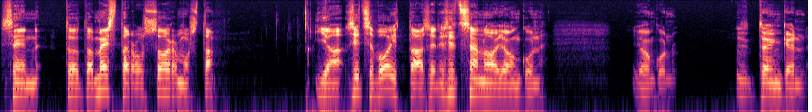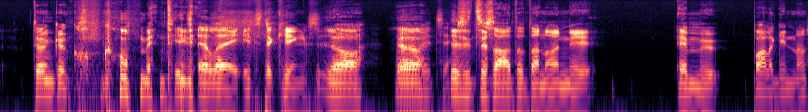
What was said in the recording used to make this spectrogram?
sen tota, mestaruussormusta – ja sitten se voittaa sen ja sitten sanoo jonkun, jonkun tönkön, tönkön kommentin. It's LA, it's the Kings. joo, joo. ja sitten se saa tota noin niin Emmy-palkinnon.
